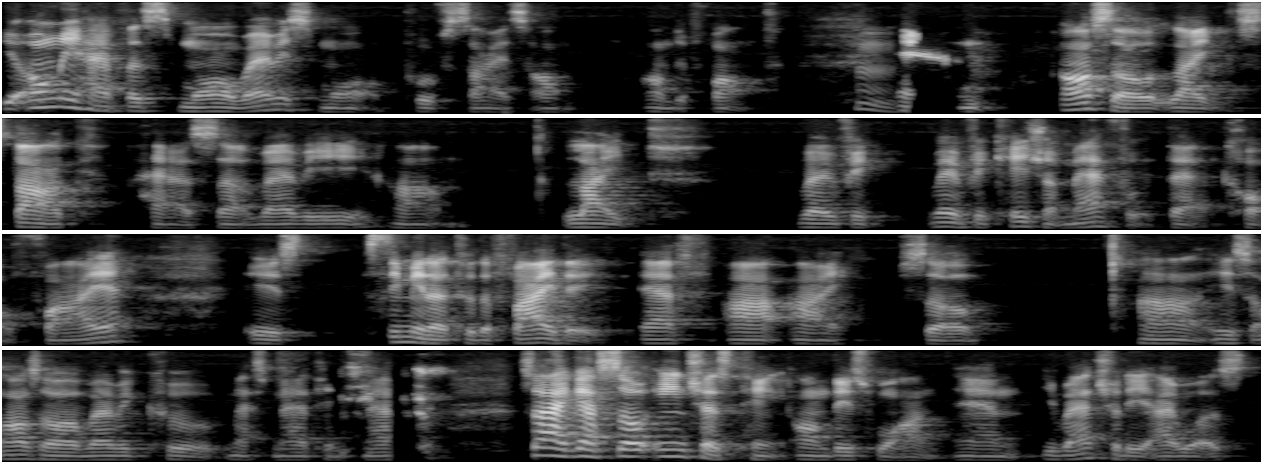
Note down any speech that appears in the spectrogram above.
you only have a small, very small proof size on on the font. Hmm. And also, like Stark has a very um, light verifi- verification method that called FIRE is similar to the FIDE FRI. So uh, it's also a very cool mathematics method. So I got so interesting on this one, and eventually I was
